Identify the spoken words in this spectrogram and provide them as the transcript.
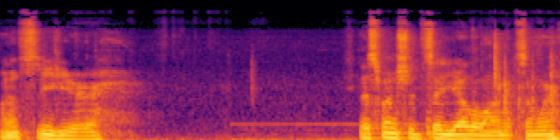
Let's see here. This one should say yellow on it somewhere.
